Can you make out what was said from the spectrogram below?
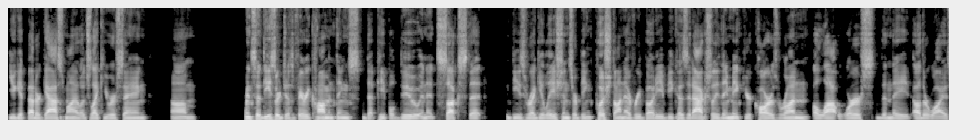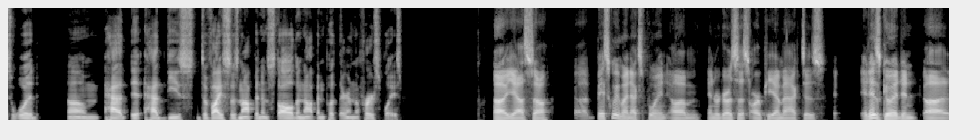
You get better gas mileage, like you were saying. Um, and so these are just very common things that people do. And it sucks that these regulations are being pushed on everybody because it actually they make your cars run a lot worse than they otherwise would um, had it had these devices not been installed and not been put there in the first place. Uh, yeah. So uh, basically, my next point um, in regards to this RPM Act is it is good, and uh,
